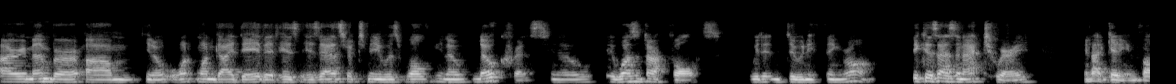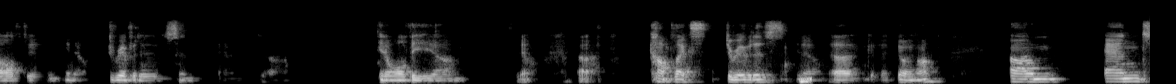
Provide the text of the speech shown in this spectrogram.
I remember, um, you know, one, one guy, David, his his answer to me was, "Well, you know, no, Chris, you know, it wasn't our fault. We didn't do anything wrong." Because as an actuary, you're not getting involved in, you know, derivatives and, and uh, you know all the um, you know uh, complex derivatives, you know, uh, going on. Um, and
